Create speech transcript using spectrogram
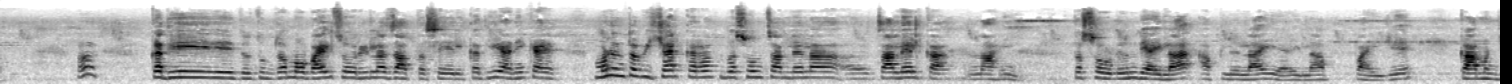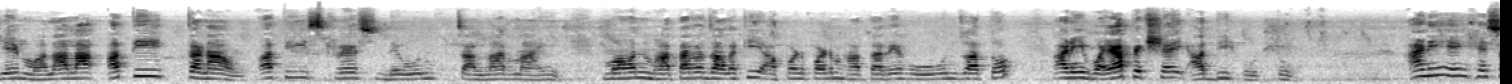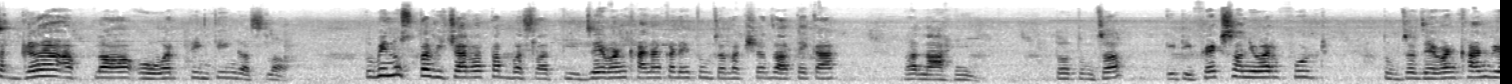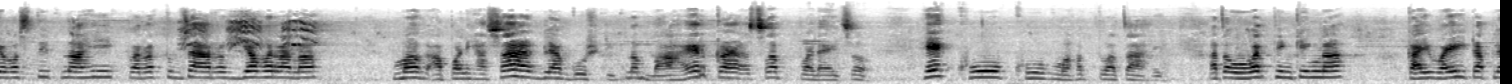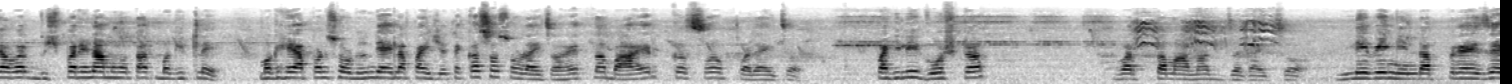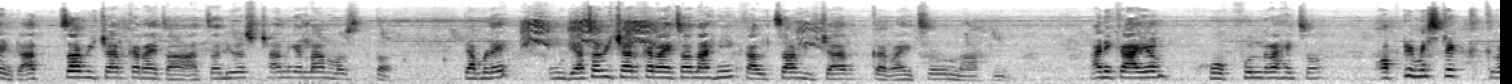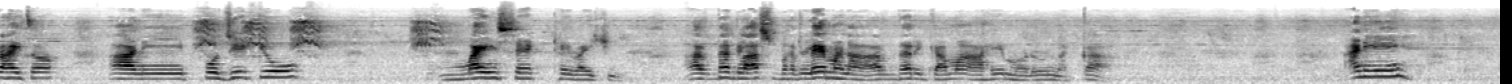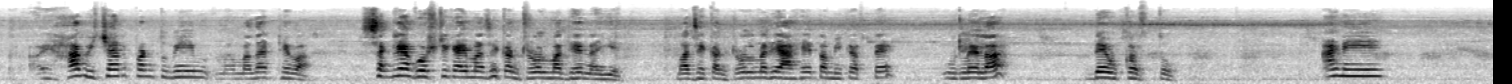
कधी तुमचा मोबाईल चोरीला जात असेल कधी आणि काय. म्हणून तो विचार करत बसून चाललेला चालेल का? नाही. फक्त सोडून द्यायला आपल्याला यायला पाहिजे. का म्हणजे मनाला अति तणाव अति स्ट्रेस देऊन चालणार नाही. मन म्हातारं झालं की आपण पण म्हातारे होऊन जातो आणि वयापेक्षाही आधी होतो. आणि हे सगळं आपलं ओव्हर थिंकिंग असलं. तुम्ही नुसतं विचारतच बसलात की जेवण खाण्याकडे तुमचं लक्ष जाते का? नाही. तो तुमचं it effects on your food तुमचं जेवणखाण व्यवस्थित नाही परत तुमच्या आरोग्यावर आलं. मग आपण ह्या सगळ्या गोष्टीतनं बाहेर कसं पडायचं हे खूप खूप महत्त्वाचं आहे. आता ओव्हर थिंकिंगनं काही वाईट आपल्यावर दुष्परिणाम होतात बघितले. मग हे आपण सोडून द्यायला पाहिजे ते कसं सोडायचं? ह्यातनं बाहेर कसं पडायचं? पहिली गोष्ट वर्तमानात जगायचं. लिव्हिंग इन द प्रेझेंट आजचा विचार करायचा. आजचा दिवस छान गेला मस्त. त्यामुळे उद्याचा विचार करायचा नाही कालचा विचार करायचं नाही. आणि कायम होपफुल राहायचं ऑप्टिमिस्टिक राहायचं आणि पॉझिटिव्ह माइंडसेट ठेवायची. अर्ध ग्लास भरले म्हणा अर्ध रिकामा आहे म्हणू नका. आणि हा विचार पण तुम्ही मनात ठेवा. सगळ्या गोष्टी काही माझे कंट्रोलमध्ये नाही आहेत माझे कंट्रोलमध्ये आहे तर मी करते. उरलेला देव करतो. आणि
